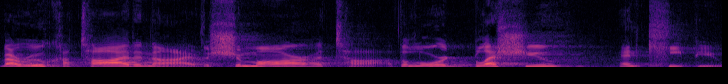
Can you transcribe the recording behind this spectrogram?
Baruch atah Adonai, the Shamar atah. The Lord bless you and keep you.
